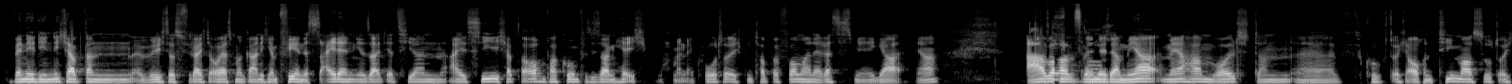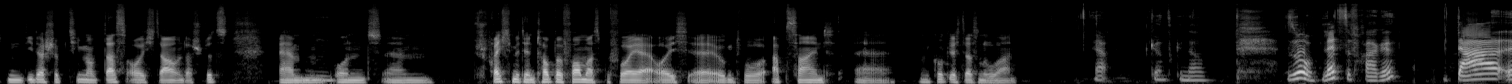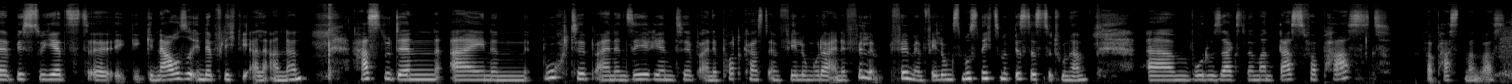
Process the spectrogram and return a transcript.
Wenn ihr die nicht habt, dann würde ich das vielleicht auch erstmal gar nicht empfehlen. Es sei denn, ihr seid jetzt hier ein IC. Ich habe da auch ein paar Kumpels, die sagen, hey, ich mache meine Quote, ich bin Top-Performer, der Rest ist mir egal. Ja. Aber wenn ihr da mehr, mehr haben wollt, dann äh, guckt euch auch ein Team aus, sucht euch ein Leadership-Team, das euch da unterstützt. Ähm, mhm. Und ähm, sprecht mit den Top-Performers, bevor ihr euch äh, irgendwo absigned äh, und guckt euch das in Ruhe an. Ganz genau. So, letzte Frage da äh, bist du jetzt äh, genauso in der Pflicht wie alle anderen. Hast du denn einen Buchtipp, einen Serientipp, eine Podcast-Empfehlung oder eine Film Filmempfehlung? Es muss nichts mit Business zu tun haben, ähm, wo du sagst, wenn man das verpasst, verpasst man was.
